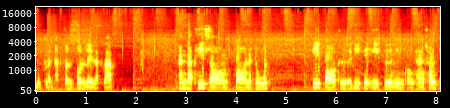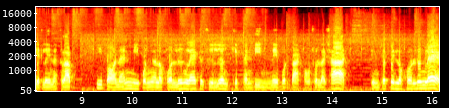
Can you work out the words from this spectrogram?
นุกระดับต้นๆเลยล่ะครับ อันดับที่ 2ปอนัทวุฒิพี่ปอคืออดีตพระเอกเบอร์หนึ่งของทางช่องเจ็ดเลยนะครับ พี่ปอนั้นมีผลงานละครเรื่องแรกก็คือเรื่องเก็บแผ่นดินในบทบาทของชนลชาติ ถึงจะเป็นละครเรื่องแรก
